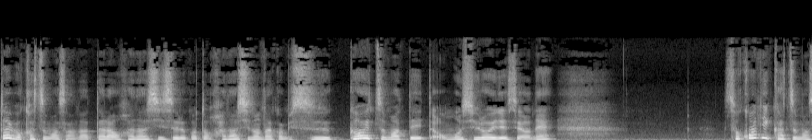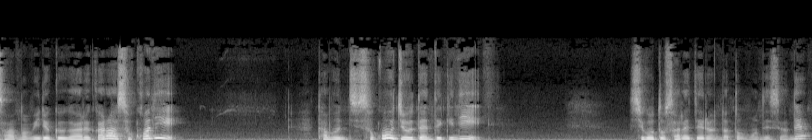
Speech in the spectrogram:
例えば勝間さんだったらお話しすること話の中身すっごい詰まっていて面白いですよね。そこに勝間さんの魅力があるからそこに多分そこを重点的に仕事されてるんだと思うんですよね。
